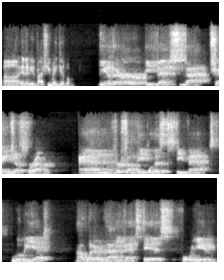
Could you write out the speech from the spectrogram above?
uh, and any advice you may give them? You know, there are events that change us forever and for some people, this event will be it, uh, whatever that event is for you.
